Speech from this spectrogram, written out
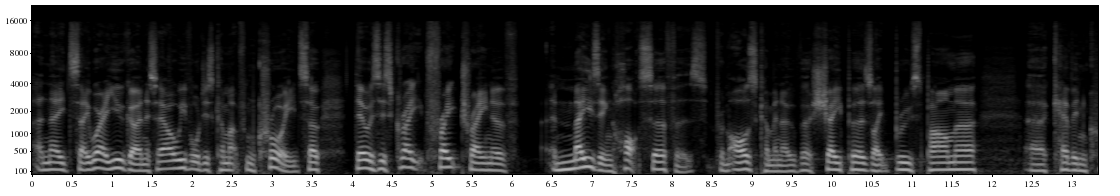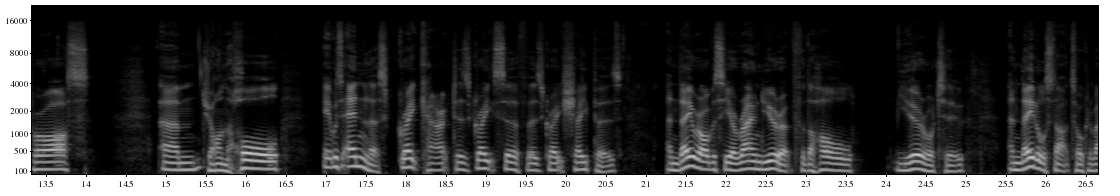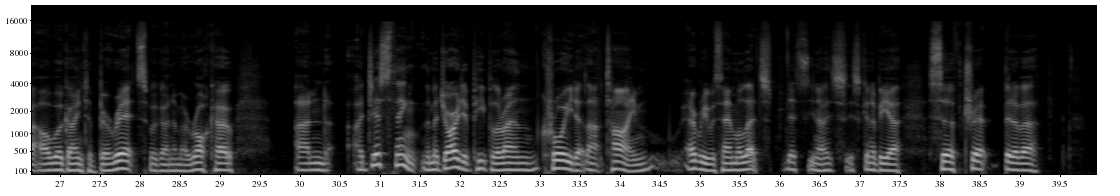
and they'd say, "Where are you going?" They say, "Oh, we've all just come up from Croyde." So there was this great freight train of amazing hot surfers from Oz coming over, shapers like Bruce Palmer, uh, Kevin Cross, um, John Hall it was endless. Great characters, great surfers, great shapers. And they were obviously around Europe for the whole year or two. And they'd all start talking about, oh, we're going to Biarritz, we're going to Morocco. And I just think the majority of people around Croyde at that time, everybody was saying, well, let's, let's you know, it's, it's going to be a surf trip, bit of a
